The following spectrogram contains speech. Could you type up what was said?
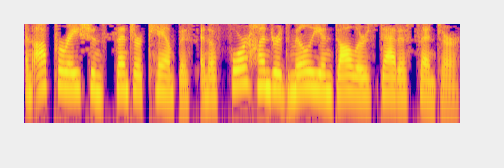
an operations center campus and a $400 million data center.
